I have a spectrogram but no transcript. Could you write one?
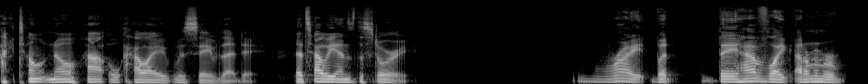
I don't know how how I was saved that day. That's how he ends the story. Right, but they have like I don't remember.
